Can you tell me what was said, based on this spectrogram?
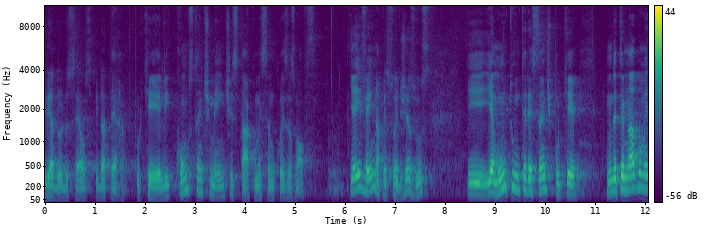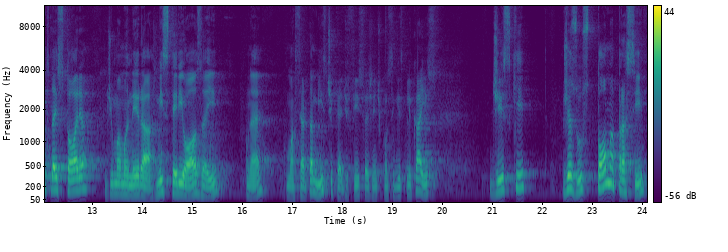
Criador dos céus e da terra, porque ele constantemente está começando coisas novas. E aí vem na pessoa de Jesus, e, e é muito interessante porque, num determinado momento da história, de uma maneira misteriosa aí, né, com uma certa mística, é difícil a gente conseguir explicar isso, diz que Jesus toma para si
